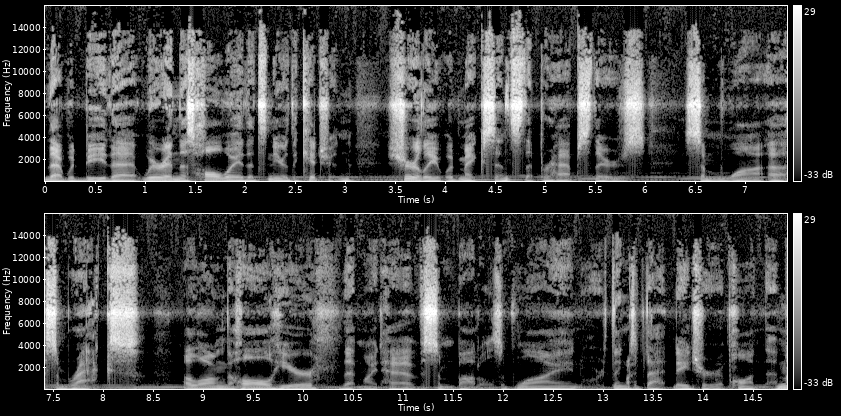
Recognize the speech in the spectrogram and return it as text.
that would be that we're in this hallway that's near the kitchen. Surely it would make sense that perhaps there's some uh, some racks along the hall here that might have some bottles of wine or things of that nature upon them.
